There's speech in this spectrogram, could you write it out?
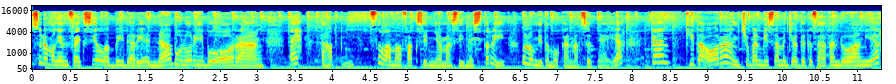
sudah menginfeksi lebih dari 60 ribu orang. Eh, tapi selama vaksinnya masih misteri, belum ditemukan maksudnya ya. Kan kita orang cuman bisa menjaga kesehatan doang ya,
